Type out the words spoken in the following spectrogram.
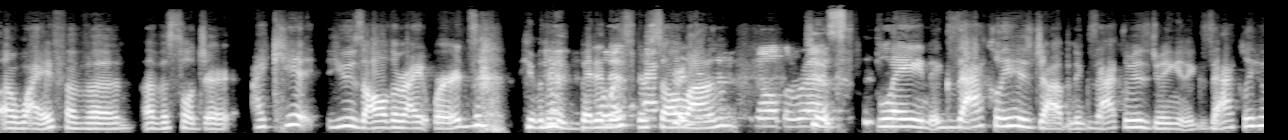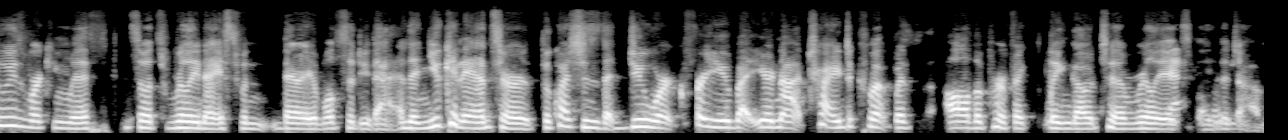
a wife of a of a soldier, I can't use all the right words, even though I've been in this for so long, to explain exactly his job and exactly what he's doing and exactly who he's working with. So it's really nice when they're able to do that. And then you can answer the questions that do work for you, but you're not trying to come up with all the perfect lingo to really explain the job.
